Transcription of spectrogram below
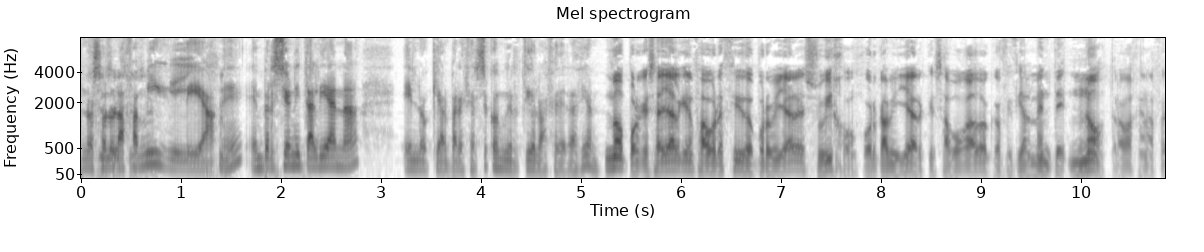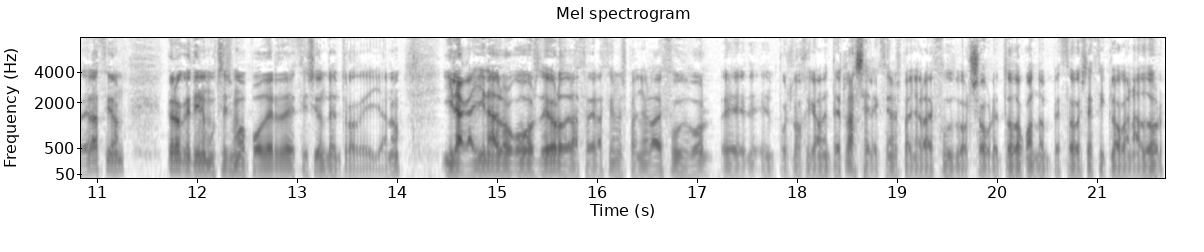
no solo la familia, ¿eh? en versión italiana en lo que al parecer se convirtió la federación. No, porque si hay alguien favorecido por Villar es su hijo, Jorge Villar, que es abogado, que oficialmente no trabaja en la federación, pero que tiene muchísimo poder de decisión dentro de ella, ¿no? Y la gallina de los huevos de oro de la Federación Española de Fútbol, eh, pues lógicamente es la Selección Española de Fútbol, sobre todo cuando empezó ese ciclo ganador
